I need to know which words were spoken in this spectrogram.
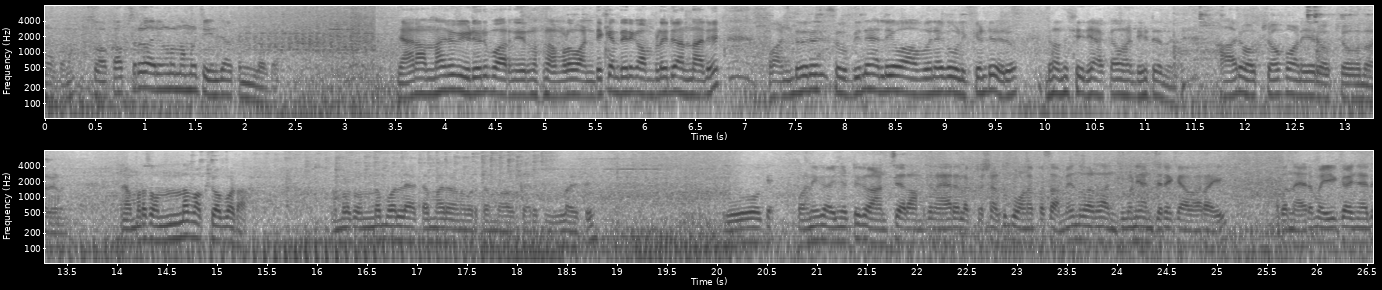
നോക്കണം. സോക്കാപ്സർ കാര്യങ്ങളൊന്നും നമ്മൾ ചേഞ്ച് ആക്കണില്ല ഞാൻ അന്നൊരു വീഡിയോയിൽ പറഞ്ഞിരുന്നു നമ്മൾ വണ്ടിക്ക് എന്തെങ്കിലും കംപ്ലൈന്റ് വന്നാൽ വണ്ടി ഒരു സുബിനെ അല്ലെങ്കിൽ ബാബുവിനെ ഒക്കെ വിളിക്കേണ്ടി വരും. ഇതൊന്ന് ശരിയാക്കാൻ വേണ്ടിയിട്ടെന്ന്. ആ ഒരു വർക്ക്ഷോപ്പാണ് ഈ ഒരു വർക്ക്ഷോപ്പ് എന്ന് പറയുന്നത്. നമ്മുടെ സ്വന്തം വർക്ക്ഷോപ്പാടാ നമ്മുടെ സ്വന്തം പോലെ ഏട്ടന്മാരാണ് ഇവിടുത്തെ ആൾക്കാർ ഫുള്ളായിട്ട് ഓക്കെ പണി കഴിഞ്ഞിട്ട് കാണിച്ചു തരാം. നമുക്ക് നേരെ ഇലക്ട്രീഷൻ അടുത്ത് പോകണം ഇപ്പോൾ സമയം എന്ന് പറഞ്ഞാൽ അഞ്ച് മണി അഞ്ചരയൊക്കെ ആവാറായി. അപ്പോൾ നേരം വൈകി കഴിഞ്ഞാൽ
